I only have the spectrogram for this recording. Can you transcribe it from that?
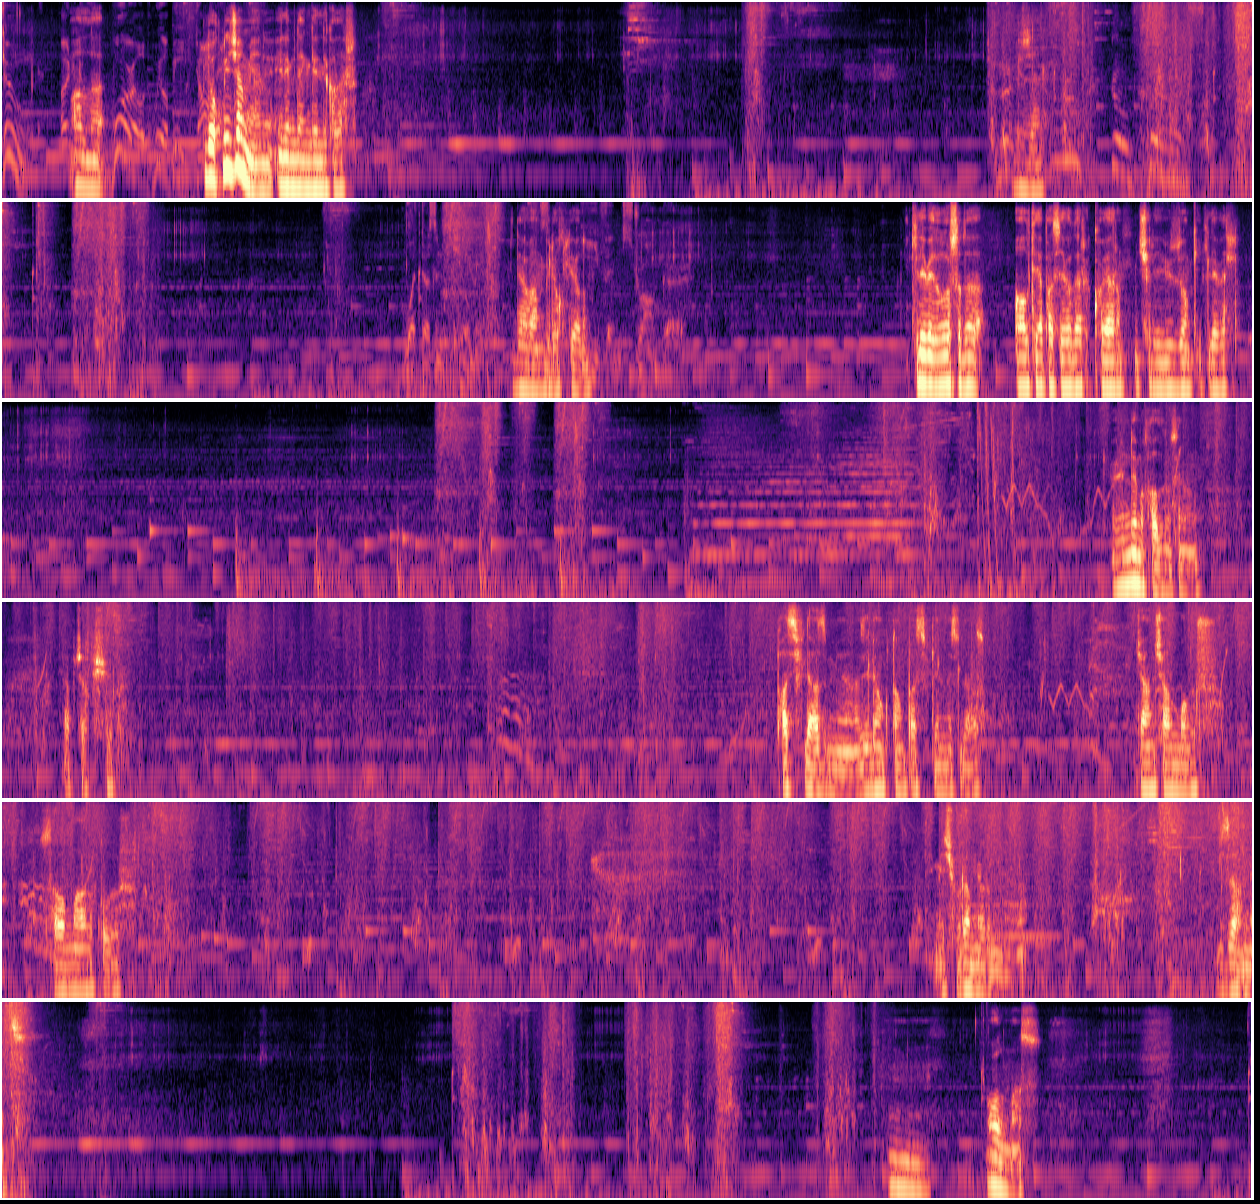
Soon, a Valla bloklayacağım yani elimden geldiği kadar. Güzel. Devam bloklayalım. 2 level olursa da 6 yapasıya kadar koyarım. İçeriye 112 level. Sen onun? Yapacak bir şey yok. Pasif lazım ya. Zilong'dan pasif gelmesi lazım. Can çalma olur. Savunma ağırlıklı olur. Hiç vuramıyorum ya. Zahmet. Olmaz.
